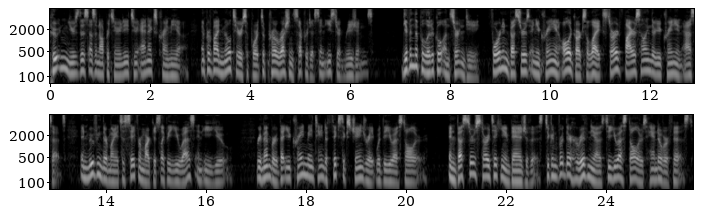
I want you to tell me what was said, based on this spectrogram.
Putin used this as an opportunity to annex Crimea and provide military support to pro Russian separatists in eastern regions. Given the political uncertainty, foreign investors and Ukrainian oligarchs alike started fire selling their Ukrainian assets and moving their money to safer markets like the US and EU. Remember that Ukraine maintained a fixed exchange rate with the US dollar. Investors started taking advantage of this to convert their hryvnias to US dollars hand over fist.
